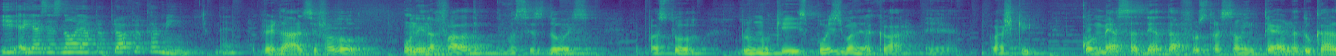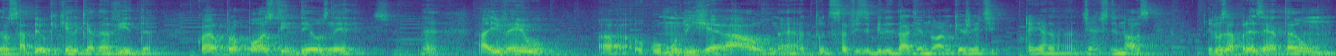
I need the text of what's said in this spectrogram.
e, e, às vezes não olhar para o próprio caminho, né? Verdade, você falou, unindo a fala de vocês dois, o pastor Bruno aqui expôs de maneira clara. É, eu acho que começa dentro da frustração interna do cara não saber o que, que ele quer da vida, qual é o propósito em Deus nele, Sim. né? Aí vem o, a, o mundo em geral, né? Toda essa visibilidade enorme que a gente tem a, diante de nós e nos apresenta um,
